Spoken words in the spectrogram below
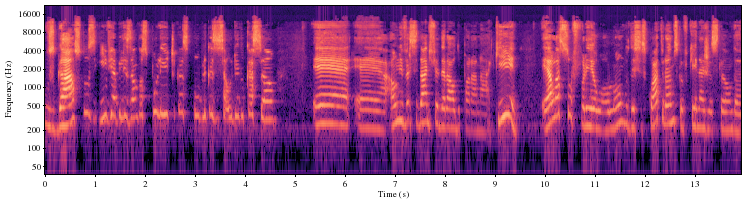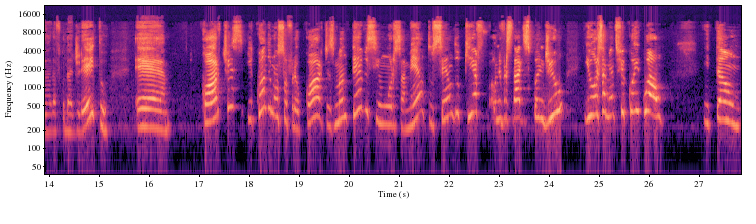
os gastos, inviabilizando as políticas públicas de saúde e educação. É, é, a Universidade Federal do Paraná aqui ela sofreu ao longo desses quatro anos que eu fiquei na gestão da, da Faculdade de Direito é, cortes e quando não sofreu cortes manteve-se um orçamento sendo que a universidade expandiu e o orçamento ficou igual então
